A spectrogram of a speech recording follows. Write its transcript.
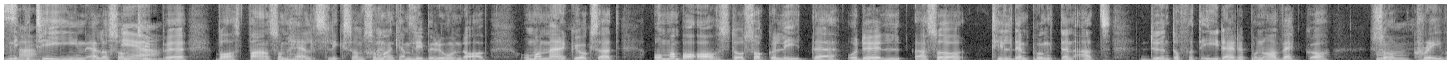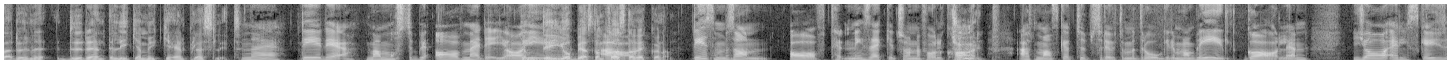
Alltså. nikotin eller som Ja. typ eh, vad fan som helst liksom som man kan bli beroende av. Och man märker ju också att om man bara avstår socker lite och det, alltså till den punkten att du inte har fått i dig det på några veckor så Mm. cravar du, du det inte lika mycket helt plötsligt. Nej, det är det. Man måste bli av med det. Jag De, är, det är jobbigast de ja. första veckorna. Det är som en sån avtändning säkert som folk har. Typ. Att man ska typ sluta med droger, man blir helt galen. Jag älskar ju,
